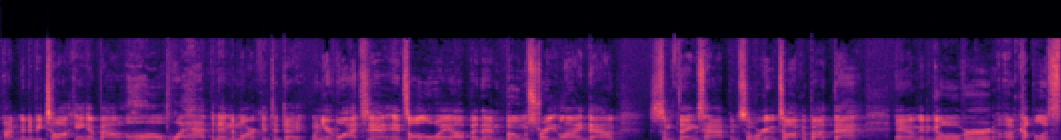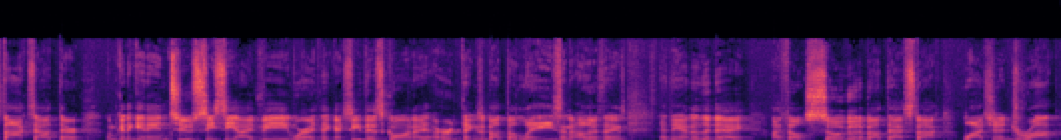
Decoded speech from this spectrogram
I'm going to be talking about all what happened in the market today. When you're watching it, it's all the way up and then boom, straight line down, some things happen. So we're going to talk about that and I'm going to go over a couple of stocks out there. I'm going to get into CCIV where I think I see this going. I heard things about delays and other things. At the end of the day, I felt so good about that stock, watching it drop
